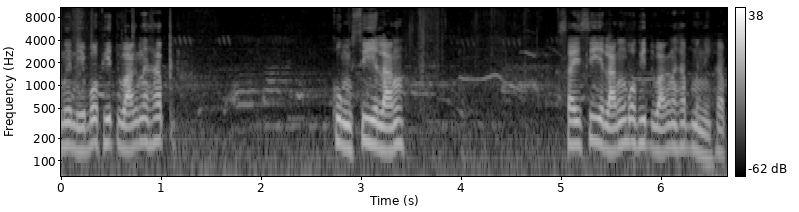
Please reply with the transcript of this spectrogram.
มือหนีโบ่ผิดหวังนะครับ กุ้งซีหลัง ใส่ซีหลังบ่ผิดหวังนะครับมือนี้ครับ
